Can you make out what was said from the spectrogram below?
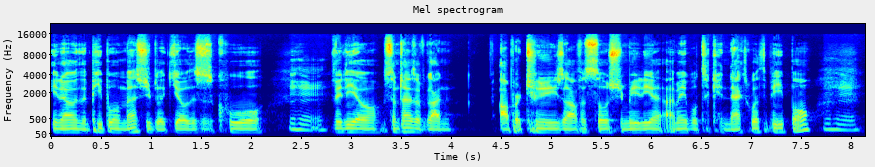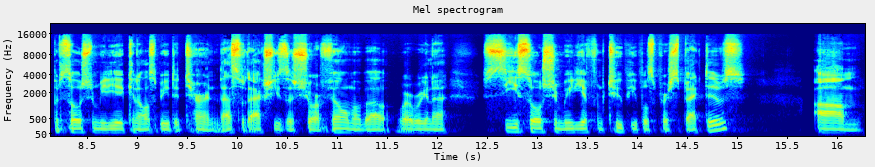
you know, and the people message you be like, "Yo, this is a cool video." Sometimes I've gotten opportunities off of social media. I'm able to connect with people, mm-hmm. but social media can also be a deterrent. That's what actually is a short film about, where we're gonna see social media from two people's perspectives um,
